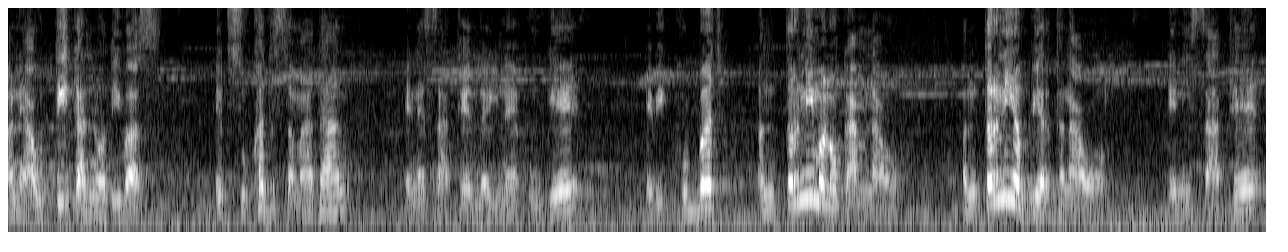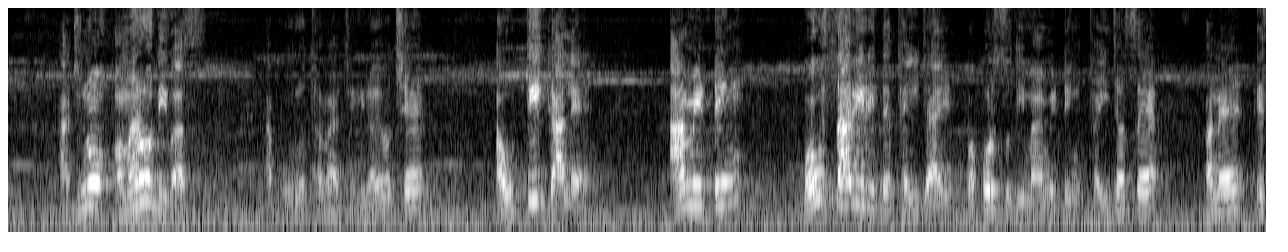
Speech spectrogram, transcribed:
અને આવતીકાલનો દિવસ એક સુખદ સમાધાન એને સાથે લઈને ઉગે એવી ખૂબ જ અંતરની મનોકામનાઓ અંતરની અભ્યર્થનાઓ એની સાથે આજનો અમારો દિવસ આ પૂરો થવા જઈ રહ્યો છે. આવતીકાલે આ મીટિંગ બહુ સારી રીતે થઈ જાય. બપોર સુધીમાં મિટિંગ થઈ જશે અને એ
